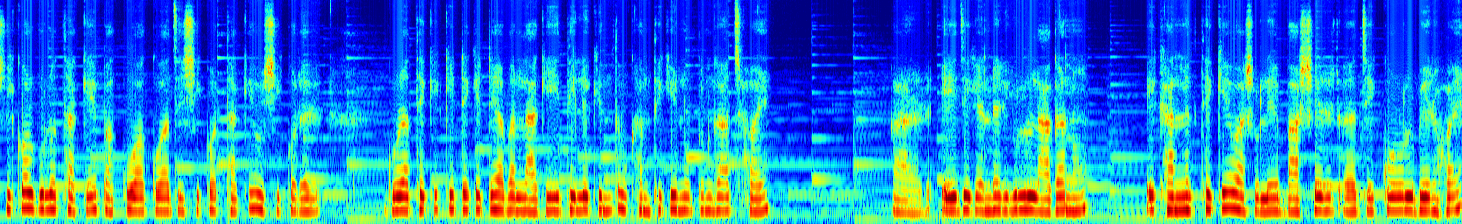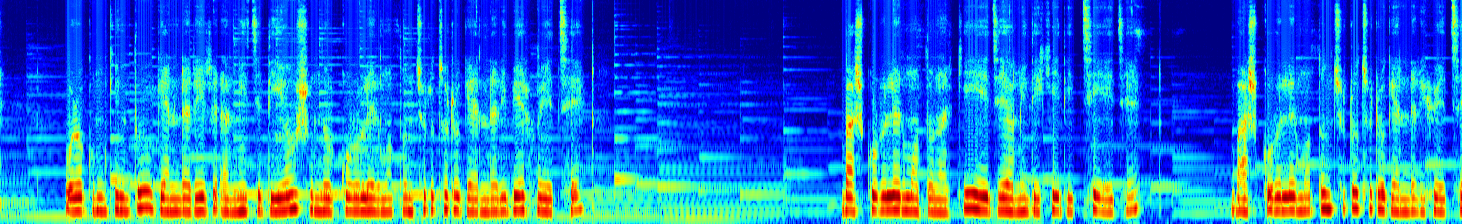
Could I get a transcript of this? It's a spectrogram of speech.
শিকড়গুলো থাকে বা কোয়া কোয়া যে শিকড় থাকে, ওই শিকড়ের গোড়া থেকে কেটে কেটে আবার লাগিয়ে দিলে কিন্তু ওখান থেকে নতুন গাছ হয়। আর এই যে গ্যান্ডারিগুলো লাগানো এখানের থেকেও আসলে বাঁশের যে কোরল বের হয়, ওরকম কিন্তু গ্যান্ডারির নিচে দিয়েও সুন্দর কোরলের মতন ছোট ছোট গ্যান্ডারি বের হয়েছে। বাঁশকোরলের মতন আর কি, এই যে আমি দেখিয়ে দিচ্ছি, এই যে বাঁশকোরলের মতন ছোট ছোট গ্যান্ডারি হয়েছে,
